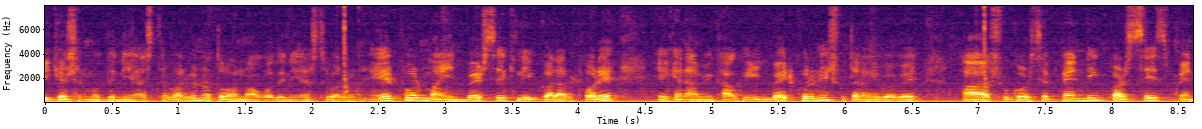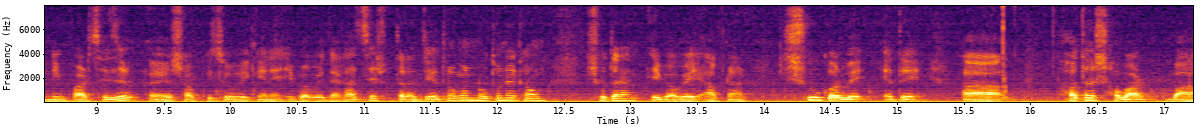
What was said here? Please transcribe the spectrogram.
বিকাশের মধ্যে নিয়ে আসতে পারবেন অথবা নগদে নিয়ে আসতে পারবেন। এরপর মাই ইনভাইটসে ক্লিক করার পরে, এখানে আমি কাউকে ইনভাইট করে নিই সুতরাং এইভাবে শু করছে পেন্ডিং পারচেজ পেন্ডিং পারচেজে সব কিছু এখানে এইভাবে দেখাচ্ছে। সুতরাং যেহেতু আমার নতুন অ্যাকাউন্ট সুতরাং এইভাবে আপনার শু করবে, এতে হতাশ হওয়ার বা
